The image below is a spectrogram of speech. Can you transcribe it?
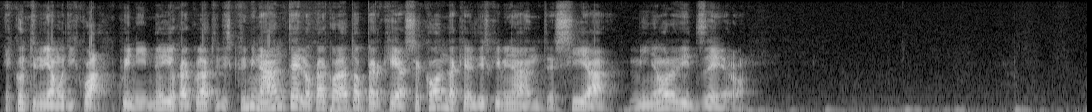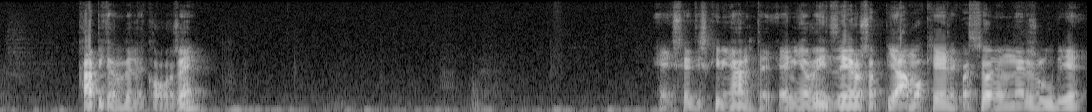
E continuiamo di qua. Quindi noi ho calcolato il discriminante l'ho calcolato perché a seconda che il discriminante sia minore di 0 capitano delle cose. E se il discriminante è minore di 0 sappiamo che l'equazione non è risolubile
